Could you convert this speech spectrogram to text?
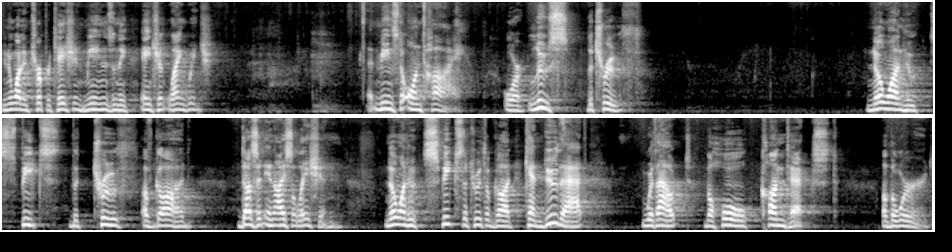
You know what interpretation means in the ancient language? It means to untie or loose the truth. No one who speaks the truth of God does it in isolation no one who speaks the truth of God can do that without the whole context of the word.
